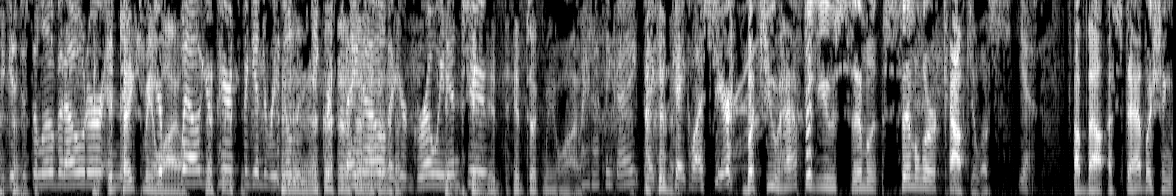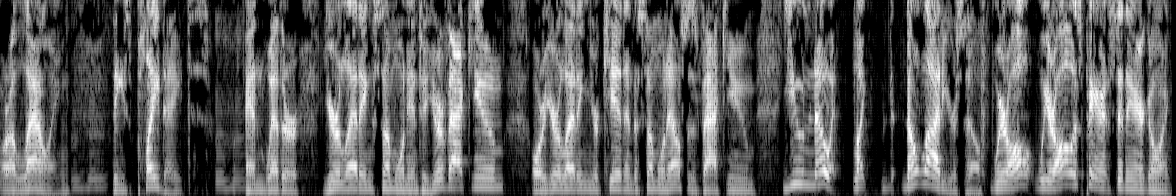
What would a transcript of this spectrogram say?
you get just a little bit older. It and then takes me a while. Well, your parents begin to reveal the secrets they know that you're growing into. It, it, it took me a while. Wait, I think I ate Peggy's cake last year. But you have to use similar, similar calculus yes. About establishing or allowing mm-hmm. these play dates mm-hmm. and whether you're letting someone into your vacuum or you're letting your kid into someone else's vacuum you know it. Like d- don't lie to yourself. We're all we're all as parents sitting there going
